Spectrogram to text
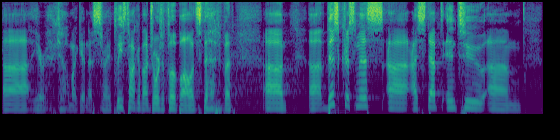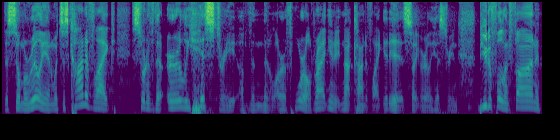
Uh, here, oh my goodness, right? Please talk about Georgia football instead. But uh, uh, this Christmas, uh, I stepped into um, the Silmarillion, which is kind of like sort of the early history of the Middle Earth world, right? You know, not kind of like it is like early history and beautiful and fun. And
